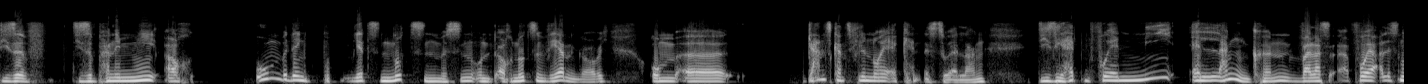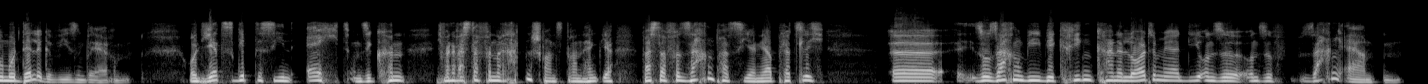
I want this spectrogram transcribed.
diese, diese Pandemie auch unbedingt jetzt nutzen müssen und auch nutzen werden, glaube ich, um äh, ganz, ganz viele neue Erkenntnisse zu erlangen, die sie hätten vorher nie erlangen können, weil das vorher alles nur Modelle gewesen wären. Und jetzt gibt es sie in echt und sie können, ich meine, was da für ein Rattenschwanz dran hängt, ja, was da für Sachen passieren, ja, plötzlich äh, so Sachen wie, wir kriegen keine Leute mehr, die unsere, unsere Sachen ernten.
